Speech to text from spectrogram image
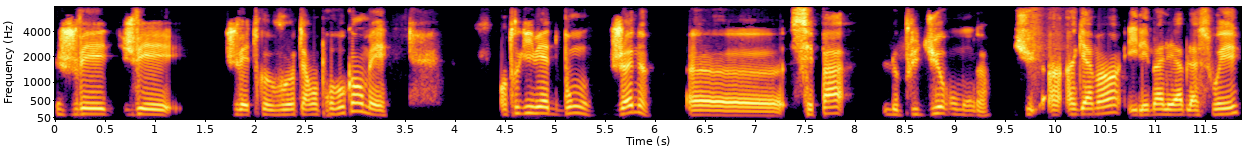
je vais je vais je vais être volontairement provoquant, mais entre guillemets être bon jeune, euh, c'est pas le plus dur au monde. Suis- Un, un gamin, il est malléable à souhait.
